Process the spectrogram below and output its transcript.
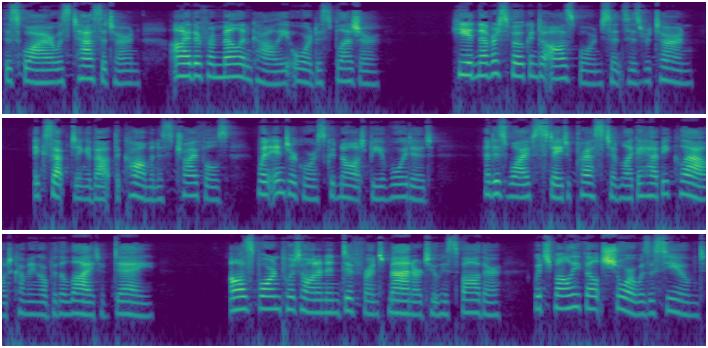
The squire was taciturn, either from melancholy or displeasure. He had never spoken to Osborne since his return, excepting about the commonest trifles, when intercourse could not be avoided, and his wife's state oppressed him like a heavy cloud coming over the light of day. Osborne put on an indifferent manner to his father, which Molly felt sure was assumed,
